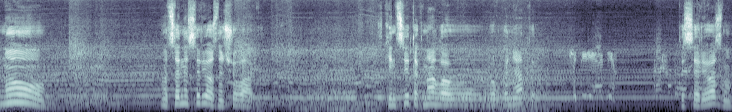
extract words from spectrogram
Ну. Ну це не серйозно, чувак. В кінці так нагло обганяти. 4-1. Прошу Ти серйозно?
